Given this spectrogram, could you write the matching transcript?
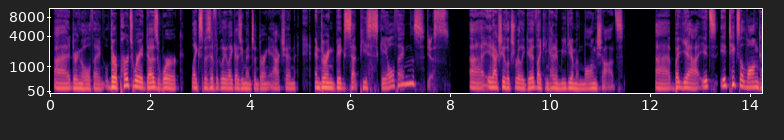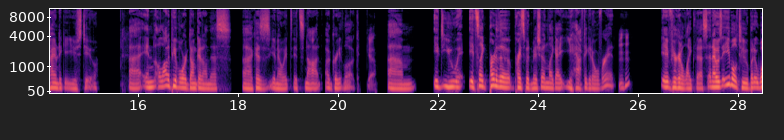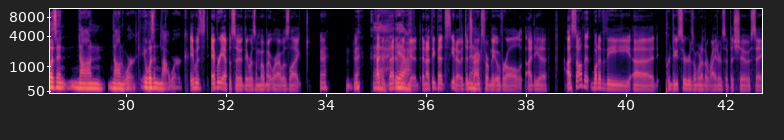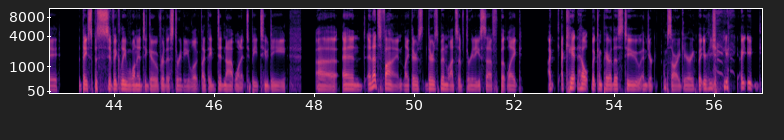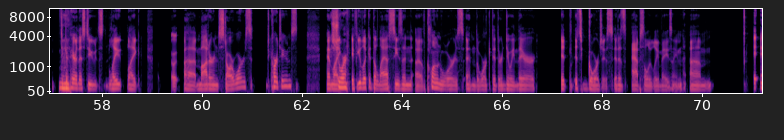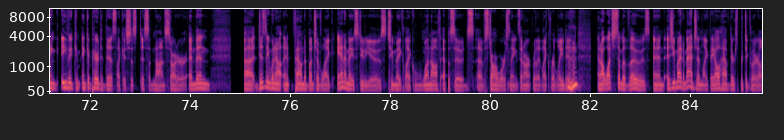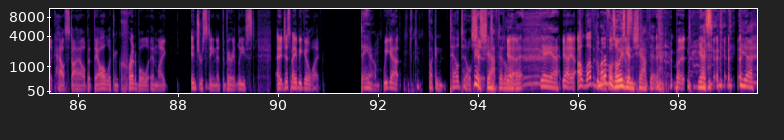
uh during the whole thing. There are parts where it does work like specifically like as you mentioned during action and during big set piece scale things. Yes, uh Mhm. it actually looks really good like in kind of medium and long shots. Uh but yeah it's it takes a long time to get used to. Uh and a lot of people were dunking on this uh because you know it's it's not a great look. Yeah. um it you it's like part of the price of admission like i you have to get over it. Mm Mhm. If you're gonna like this and i was able to but it wasn't non non work it wasn't not work it was every episode. There was a moment where I was like, eh, that, Uh, did, that didn't yeah look good, and I think that's you know it detracts from the overall idea. I saw that one of the uh, producers or one of the writers of the show say that they specifically wanted to go for this 3D look, like they did not want it to be 2D, uh, and and that's fine. Like there's there's been lots of 3D stuff, but like. I, I can't help but compare this to and you're I'm sorry Gary but you're, you to Mhm. compare this to late like uh, uh modern Star Wars cartoons. And like, Sure. if you look at the last season of Clone Wars and the work that they're doing there, it it's gorgeous. It is absolutely amazing. Um, and even and compared to this, like it's just it's a non-starter. And then uh, Disney went out and found a bunch of like anime studios to make like one-off episodes of Star Wars things that aren't really like related. Mhm. And I watched some of those, and as you might imagine, like they all have their particular like house style, but they all look incredible and like interesting at the very least. And it just made me go like, "Damn, we got fucking Telltale shit." shafted a little bit. Yeah, yeah. Yeah, yeah. I love the Marvel's always getting shafted. but Yes. yeah.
